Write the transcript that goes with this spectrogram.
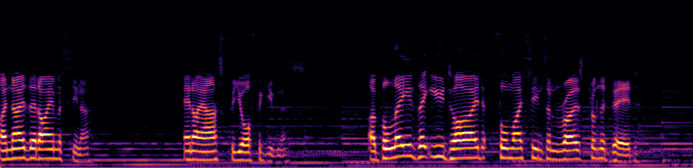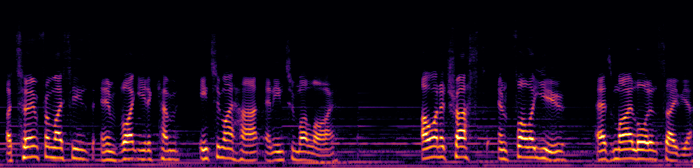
I know that I am a sinner and I ask for your forgiveness. I believe that you died for my sins and rose from the dead. I turn from my sins and invite you to come into my heart and into my life. I want to trust and follow you as my Lord and Savior.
